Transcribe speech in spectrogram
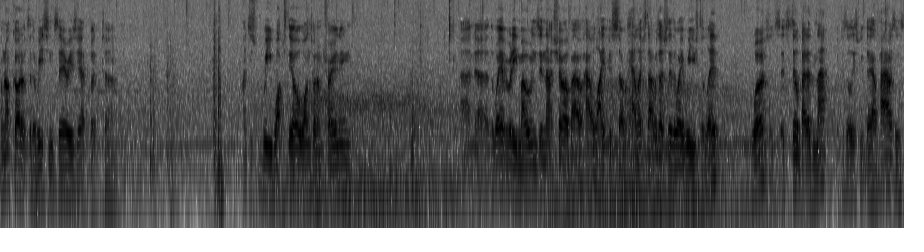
I'm not caught up to the recent series yet, but uh, I just re-watch the old ones when I'm training. And uh, the way everybody moans in that show about how life is so hellish, that was actually the way we used to live. Worse, it's, it's still better than that, because at least we, they have houses.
